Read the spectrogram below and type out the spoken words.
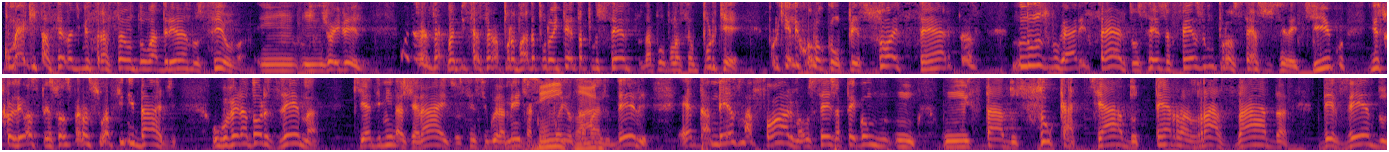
como é que está sendo a administração do Adriano Silva em, em Joinville? Uma administração aprovada por 80% da população. Por quê? Porque ele colocou pessoas certas nos lugares certos, ou seja, fez um processo seletivo e escolheu as pessoas pela sua afinidade. O governador Zema que é de Minas Gerais, você seguramente acompanha Sim, o claro. trabalho dele, é da mesma forma, ou seja, pegou um, um, um estado sucateado, terra arrasada, devendo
